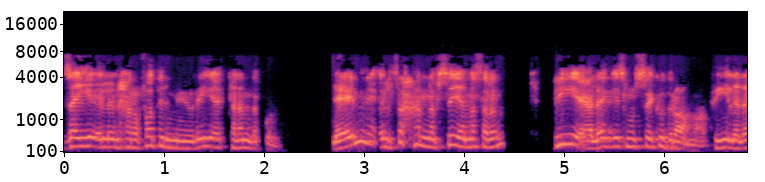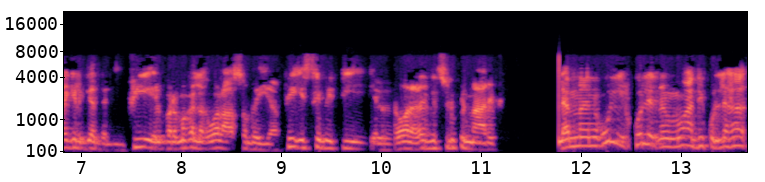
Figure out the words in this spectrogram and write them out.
زي الانحرافات الميولية الكلام ده كله. لأن الصحة النفسية مثلا في علاج اسمه السيكودراما في العلاج الجدلي في البرمجة اللغويه العصبية في ال CBT اللي هو العلاج السلوكي المعرفي. لما نقول كل الأنواع دي كلها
